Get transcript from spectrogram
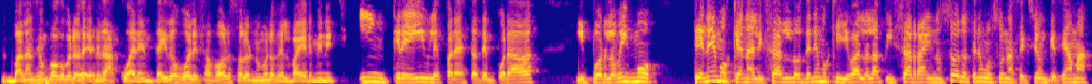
balancea un poco, pero de verdad, 42 goles a favor son los números del Bayern Múnich. Increíbles para esta temporada. Y por lo mismo tenemos que analizarlo, tenemos que llevarlo a la pizarra y nosotros tenemos una sección que se llama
